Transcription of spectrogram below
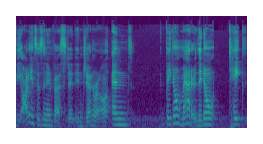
The audience isn't invested in general, and they don't matter. They don't take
